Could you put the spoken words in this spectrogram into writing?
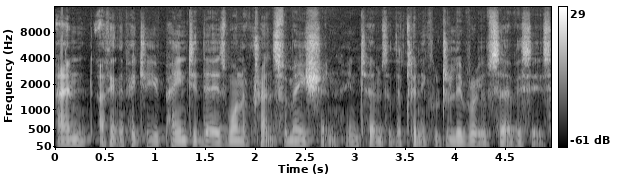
And I think the picture you've painted there is one of transformation in terms of the clinical delivery of services.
